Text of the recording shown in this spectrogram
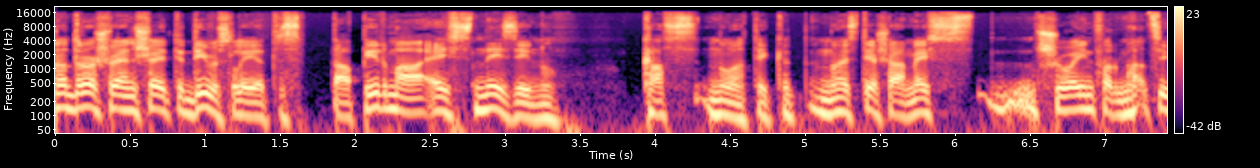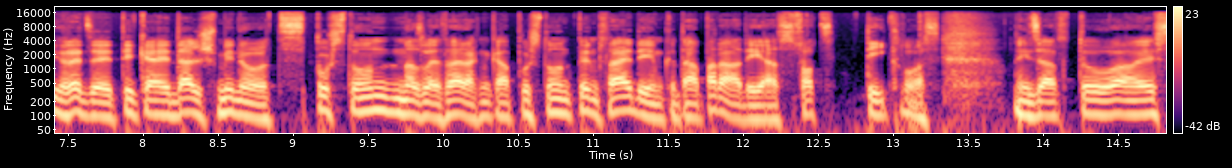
Nu, droši vien šeit ir divas lietas. Tā pirmā, es nezinu, kas notika. Nu, es tiešām es šo informāciju redzēju tikai dažas minūtes, pusstundu, mazliet vairāk nekā pusstundu pirms raidījuma, kad tā parādījās sociālos tīklos. Līdz ar to es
